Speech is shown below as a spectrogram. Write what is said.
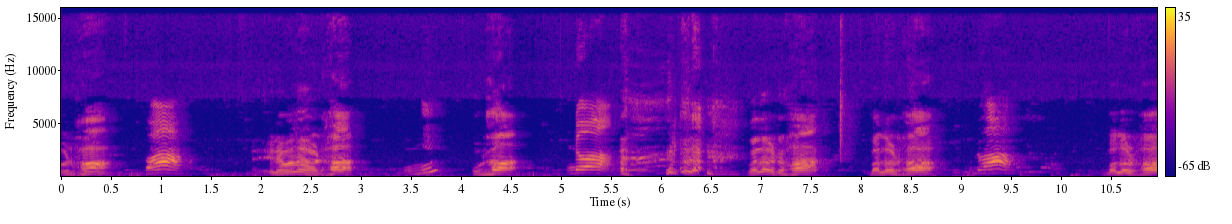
ওঢা পা এটা বলো ওঢা ওঢা বলো ওঢা বলো ওঢা বলো ওঢা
